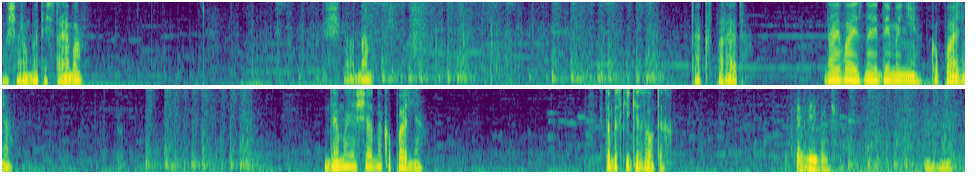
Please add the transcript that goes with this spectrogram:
Бо що робитись треба. Ще одна. Так, вперед. Дай вай, знайди мені копальню. Де моя ще одна копальня? В тебе скільки золотих? Я дві бачу. Угу.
